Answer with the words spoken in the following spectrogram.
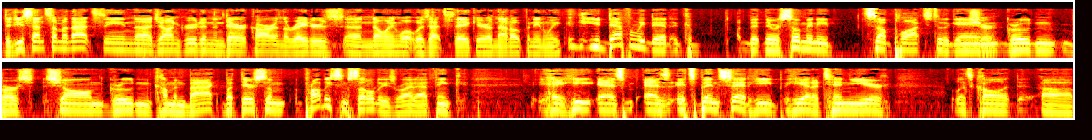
Did you sense some of that, seeing uh, Jon Gruden and Derek Carr and the Raiders, uh, knowing what was at stake here in that opening week? You definitely did. There were so many subplots to the game. Sure. Gruden versus Sean, Gruden coming back, but there's some probably some subtleties, right? I think. Hey, he as as it's been said, he he had a ten year, let's call it, uh,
